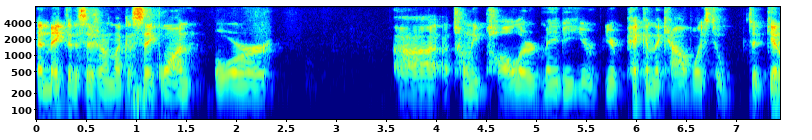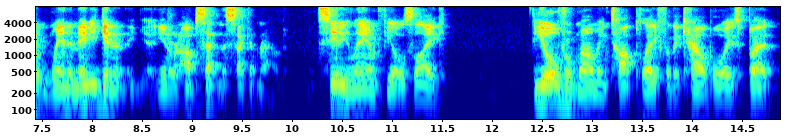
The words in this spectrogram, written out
and make the decision on like a Saquon or uh, a Tony Pollard, maybe you're you're picking the Cowboys to to get a win and maybe get an, you know an upset in the second round. CeeDee Lamb feels like the overwhelming top play for the Cowboys, but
